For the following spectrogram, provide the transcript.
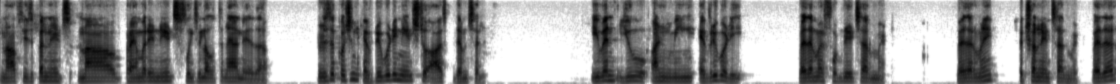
నా ఫిజికల్ నీడ్స్ నా ప్రైమరీ నీడ్స్ ఫుల్ఫిల్ అవుతున్నాయా లేదా? Is a question everybody needs to ask them self even you and me everybody whether my food needs are met whether my sexual needs are met whether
